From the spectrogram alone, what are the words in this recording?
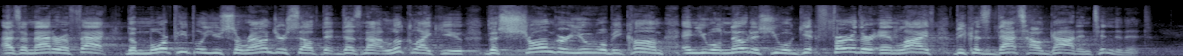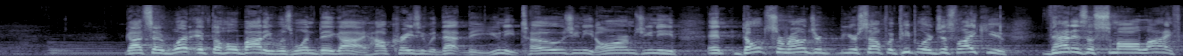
As a matter of fact, the more people you surround yourself that does not look like you, the stronger you will become, and you will notice you will get further in life because that's how God intended it. God said, What if the whole body was one big eye? How crazy would that be? You need toes, you need arms, you need, and don't surround your, yourself with people who are just like you. That is a small life.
